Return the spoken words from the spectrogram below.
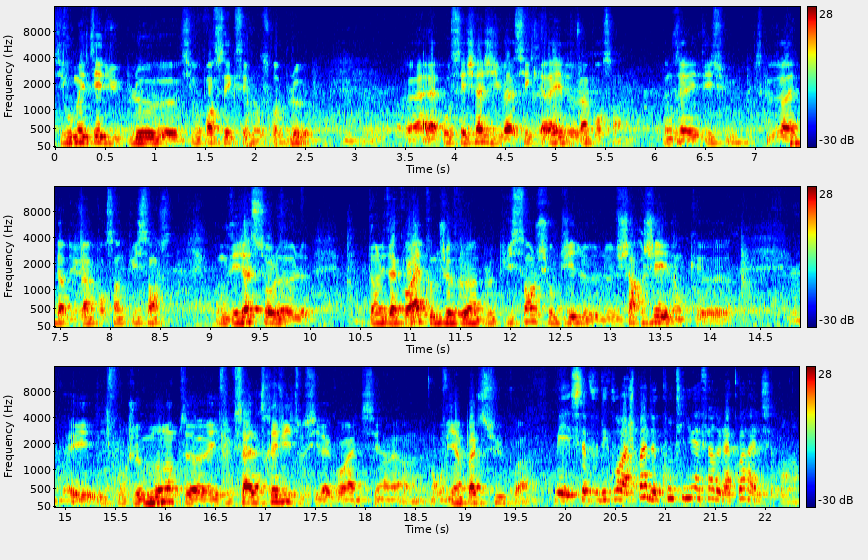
Si vous mettez du bleu, si vous pensez que c'est votre bleu, Mhm. au séchage, il va s'éclairer de 20%. Donc vous allez être déçu, parce que vous aurez perdu 20% de puissance. Donc déjà sur le, le- dans les aquarelles, comme je veux un bleu puissant, je suis obligé de le, le charger. Donc et il faut que je monte, euh, il faut que ça aille très vite aussi l'aquarelle. C'est un- on revient pas dessus quoi. Mais ça vous décourage pas de continuer à faire de l'aquarelle cependant?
